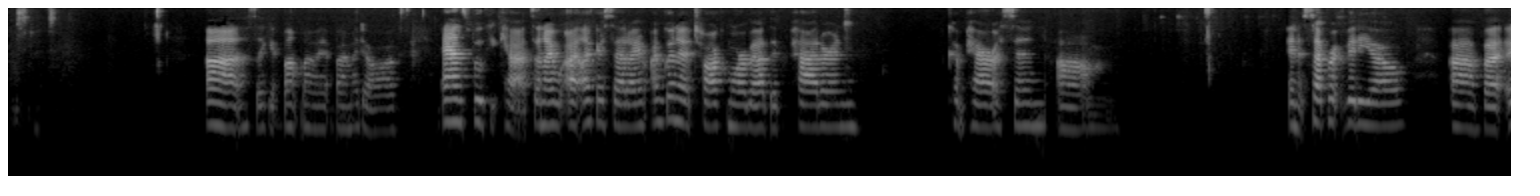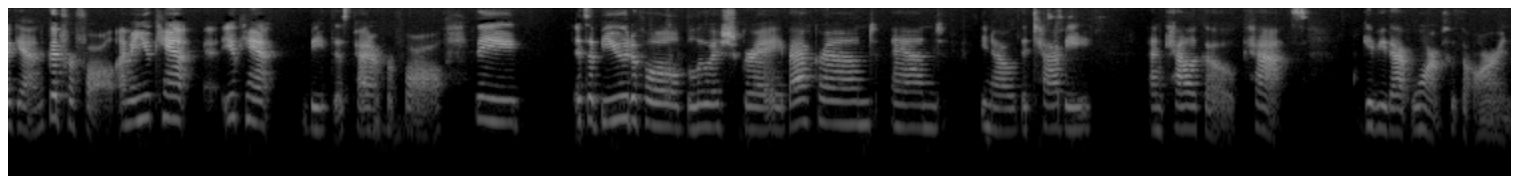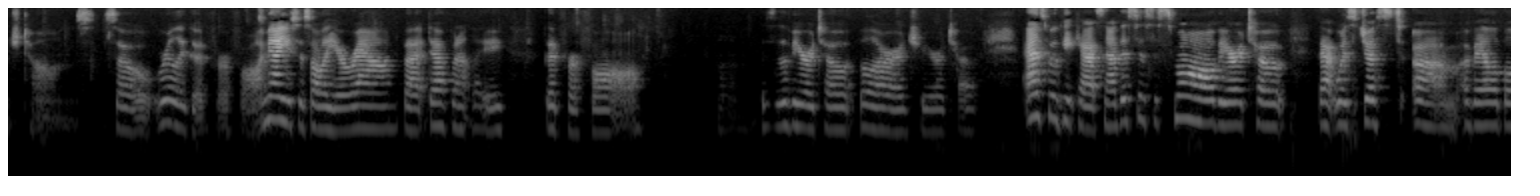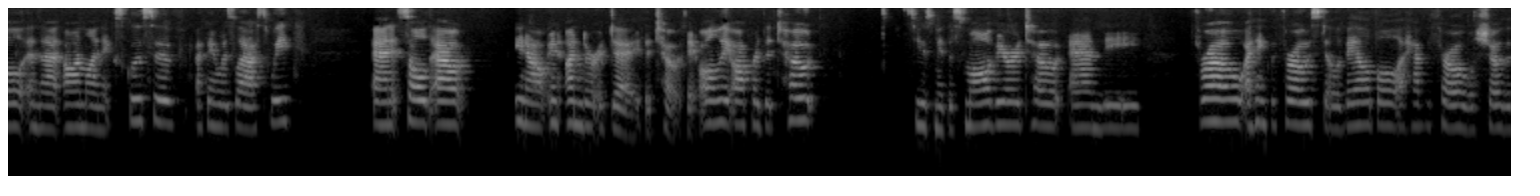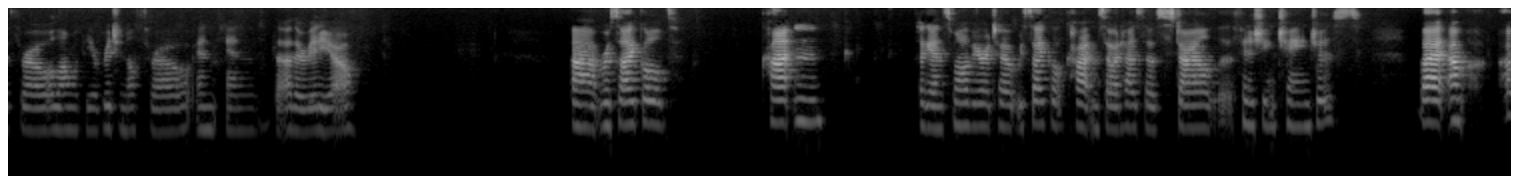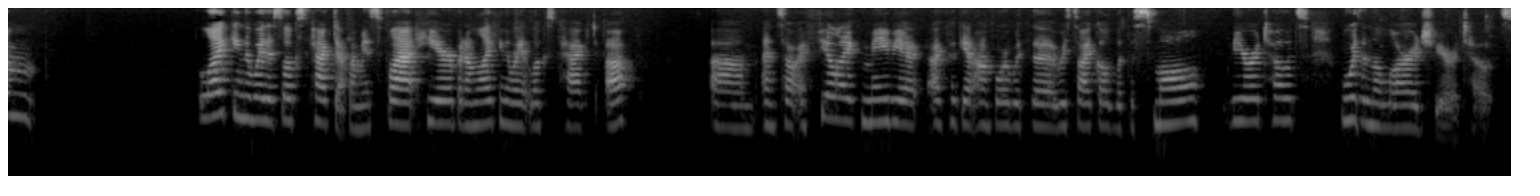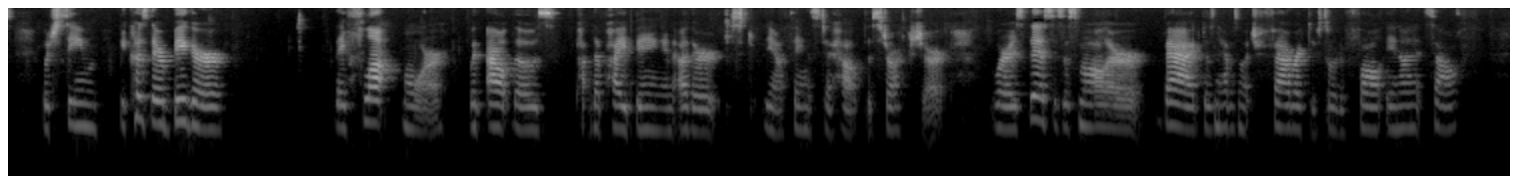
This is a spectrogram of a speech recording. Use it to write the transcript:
Uh, so I get bumped by my, by my dogs. And Spooky Cats. And I, I like I said, I, I'm going to talk more about the pattern comparison um, in a separate video. Uh, but again, good for fall. I mean, you can't you can't beat this pattern for fall. The it's a beautiful bluish gray background, and you know the tabby and calico cats give you that warmth with the orange tones. So really good for fall. I mean, I use this all year round, but definitely good for fall. This is the Vera the large Vera. And Spooky Cats. Now this is a small Vera that was just um, available in that online exclusive. I think it was last week. And it sold out, you know, in under a day, the tote. They only offered the tote, excuse me, the small Vera tote and the throw. I think the throw is still available. I have the throw. We'll show the throw along with the original throw in, in the other video. Uh, recycled cotton, again, small Vera tote, recycled cotton, so it has those style uh, finishing changes. But I'm, I'm liking the way this looks packed up. I mean, it's flat here, but I'm liking the way it looks packed up. Um, and so I feel like maybe I, I, could get on board with the recycled with the small Vera totes more than the large Vera totes, which seem, because they're bigger, they flop more without those the piping and other you know things to help the structure. Whereas this is a smaller bag, doesn't have as much fabric to sort of fall in on itself.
